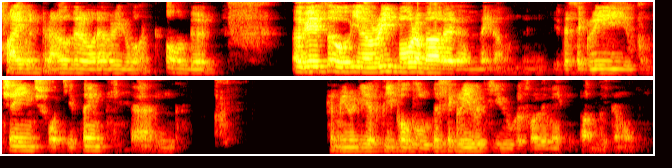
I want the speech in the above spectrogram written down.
private browser or whatever you want. All good. Okay, so you know, read more about it, and you know, if you disagree, you can change what you think, and community of people who disagree with you before they make it public and all this.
